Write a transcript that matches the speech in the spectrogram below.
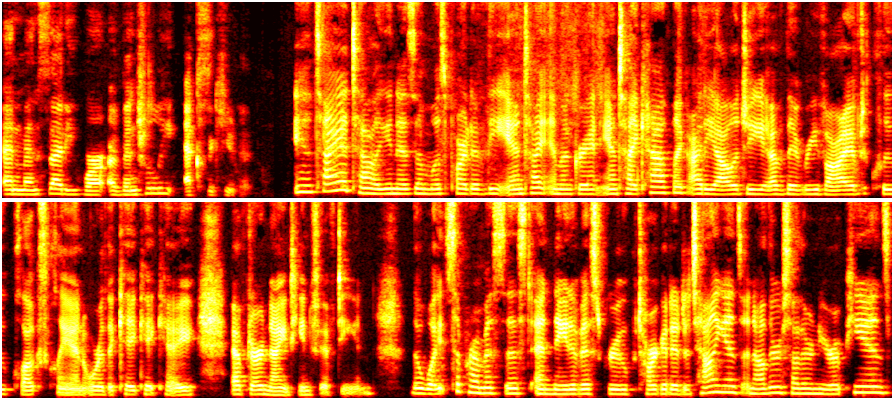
and Vanzetti were eventually executed. Anti Italianism was part of the anti immigrant, anti Catholic ideology of the revived Ku Klux Klan or the KKK after 1915. The white supremacist and nativist group targeted Italians and other Southern Europeans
